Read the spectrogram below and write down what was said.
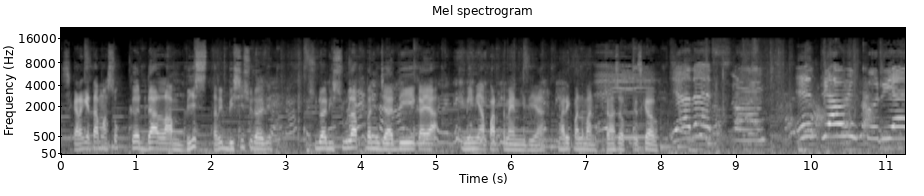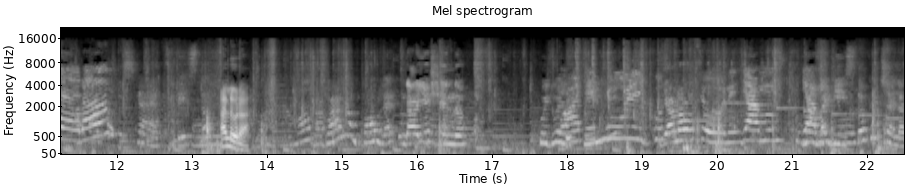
Sekarang kita masuk ke dalam bis, tapi bisnya sudah di- sudah disulap menjadi kayak mini apartemen gitu ya. Mari teman-teman, kita masuk. Let's go. Allora, Dai, io scendo. Quei due lettini. Andiamo, No, andiamo. hai visto che c'è la...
